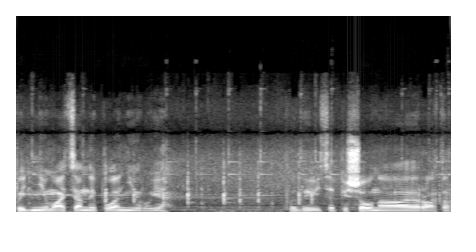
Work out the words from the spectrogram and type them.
Підніматися не планує. Подивіться, пішов на аератор.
